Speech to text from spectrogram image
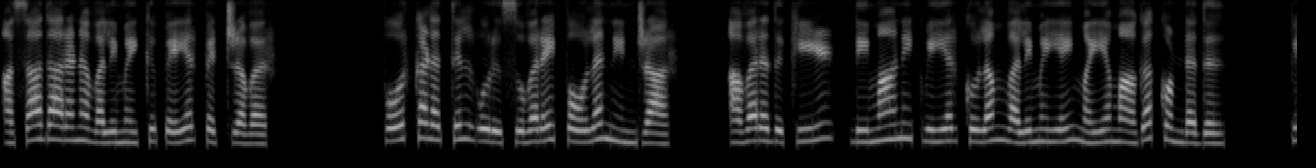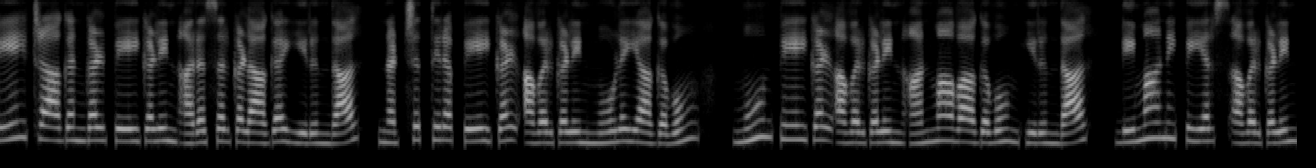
அசாதாரண வலிமைக்கு பெயர் பெற்றவர். போர்க்களத்தில் ஒரு சுவரைப் போல நின்றார். அவரது கீழ் டிமானிக் வியர் குலம் வலிமையை மையமாக கொண்டது. பேய் டிராகன்கள் பேய்களின் அரசர்களாக இருந்தால் நட்சத்திர பேய்கள் அவர்களின் மூளையாகவும் மூன் பேய்கள் அவர்களின் ஆன்மாவாகவும் இருந்தால் டிமானி பியர்ஸ் அவர்களின்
